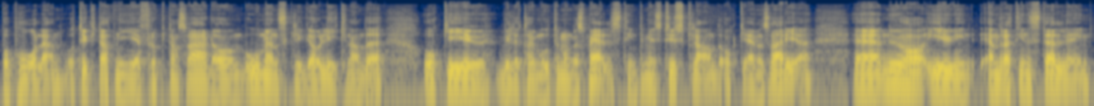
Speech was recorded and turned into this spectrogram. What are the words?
på Polen och tyckte att ni är fruktansvärda och omänskliga och liknande. Och EU ville ta emot hur många som helst, inte minst Tyskland och även Sverige. Eh, nu har EU ändrat inställning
